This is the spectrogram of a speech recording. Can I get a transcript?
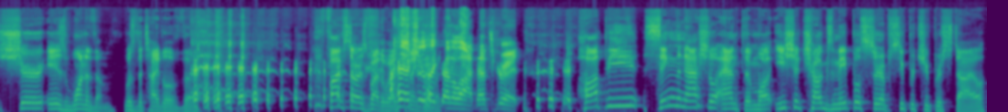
sure is one of them. Was the title of the five stars, by the way. I so actually like that a lot. That's great. Hoppy sing the national anthem while Isha chugs maple syrup super trooper style.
